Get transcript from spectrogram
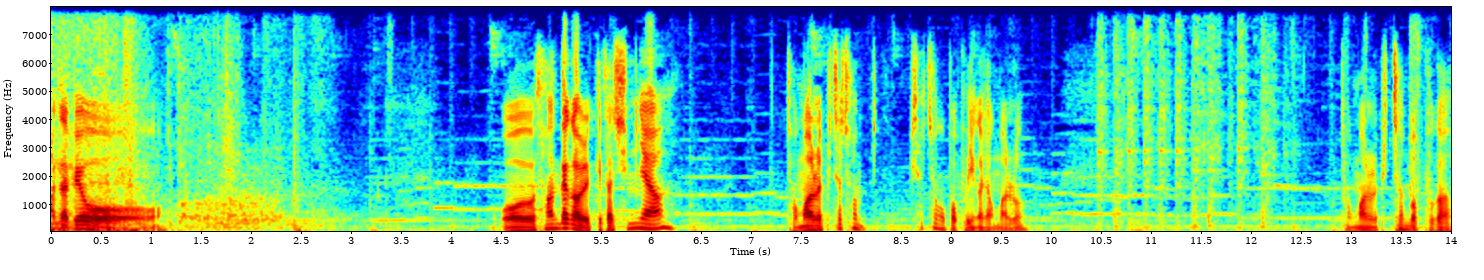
맞아요. 어, 상대가 왜 이렇게 다 쉽냐? 정말로 피차청, 피차청구 버프인가, 정말로? 정말로 피천 버프가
